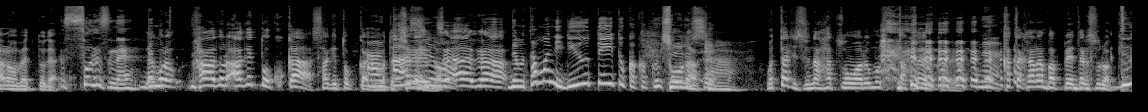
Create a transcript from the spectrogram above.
アルファベットで。そうですね。だからこれハードル上げとくか下げとくかでまたあ違いじゃあじゃあ。でもたまに流亭とか書く人そだいうるし私な発音悪もたくさんやからね。カタカナばっぺやったりするわけ。ドゥ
